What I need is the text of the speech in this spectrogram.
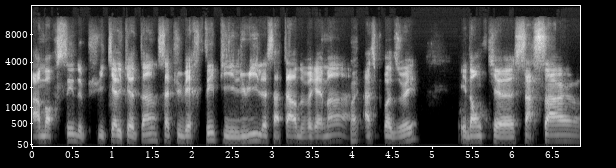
amorcé depuis quelque temps sa puberté, puis lui, là, ça tarde vraiment à, Ouais. à se produire. Et donc sa sœur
